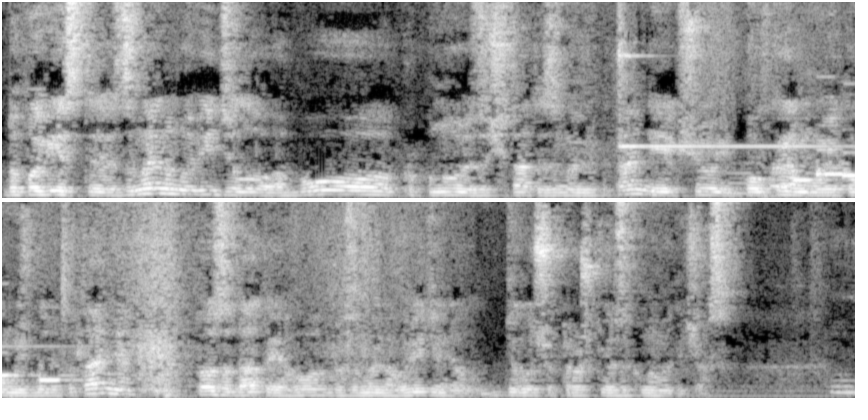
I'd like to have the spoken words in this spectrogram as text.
доповісти земельному відділу, або пропоную зачитати земельне питання. Якщо і по окремому якомусь буде питання, то задати його до земельного відділу, щоб трошки зекономити час. М,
